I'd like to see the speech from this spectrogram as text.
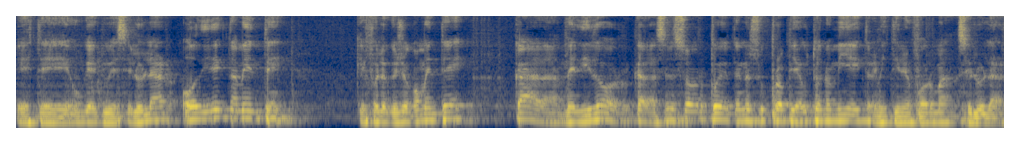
este, un gateway celular, o directamente, que fue lo que yo comenté, cada medidor, cada sensor puede tener su propia autonomía y transmitir en forma celular.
